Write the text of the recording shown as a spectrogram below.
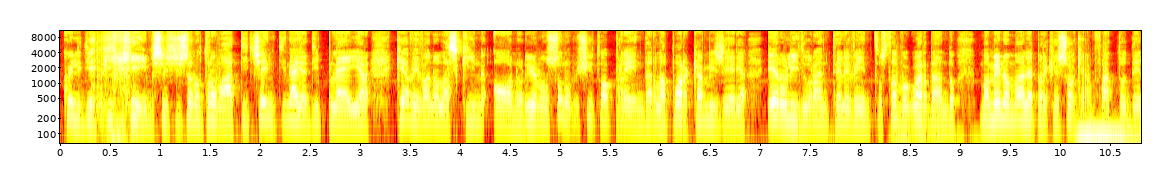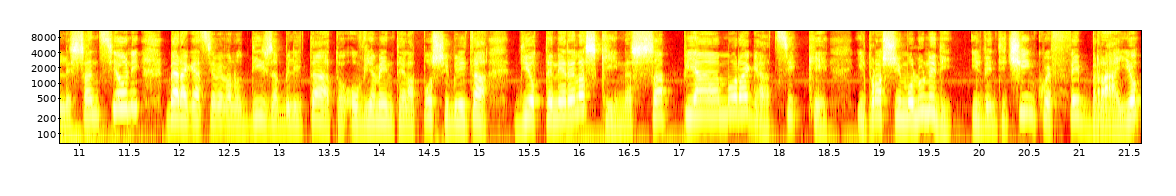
quelli di Epic Games si sono trovati centinaia di player che avevano la skin Honor. Io non sono riuscito a prenderla, porca miseria. Ero lì durante l'evento, stavo guardando, ma meno male perché so che hanno fatto delle sanzioni. Beh, ragazzi, avevano disabilitato ovviamente la possibilità di ottenere la skin. Sappiamo, ragazzi, che il prossimo lunedì, il 25 febbraio,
